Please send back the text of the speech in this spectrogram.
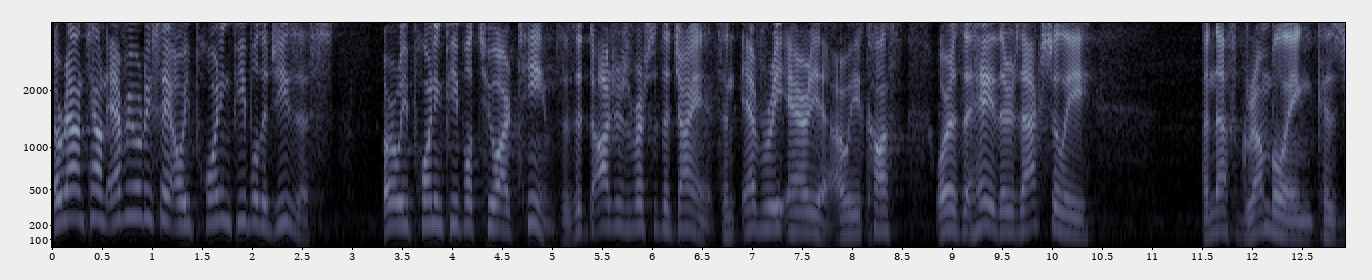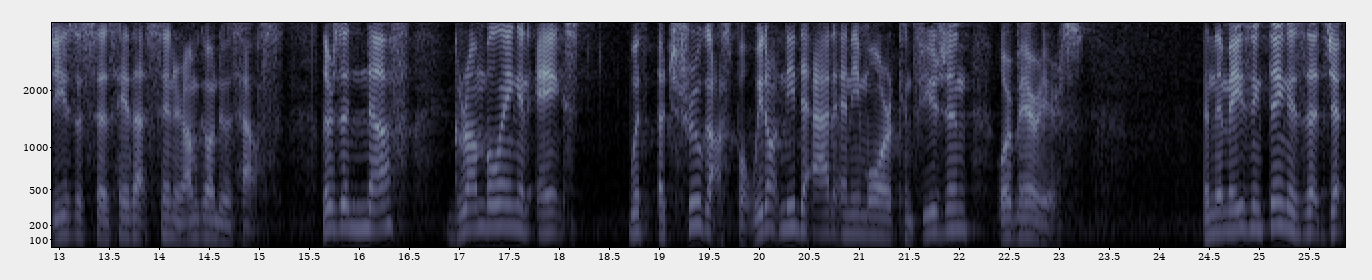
around town, every word we say, are we pointing people to Jesus? Or are we pointing people to our teams? Is it Dodgers versus the Giants in every area? Are we const- or is it, hey, there's actually enough grumbling because Jesus says, hey, that sinner, I'm going to his house. There's enough grumbling and angst with a true gospel. We don't need to add any more confusion or barriers. And the amazing thing is that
